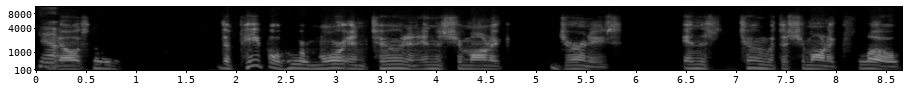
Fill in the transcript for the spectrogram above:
Yeah. You know, so the people who are more in tune and in the shamanic journeys, in the tune with the shamanic flow,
